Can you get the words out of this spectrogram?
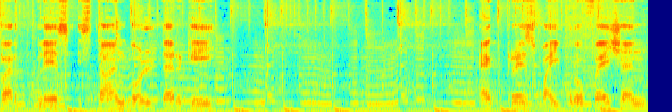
birthplace istanbul turkey actress by profession.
